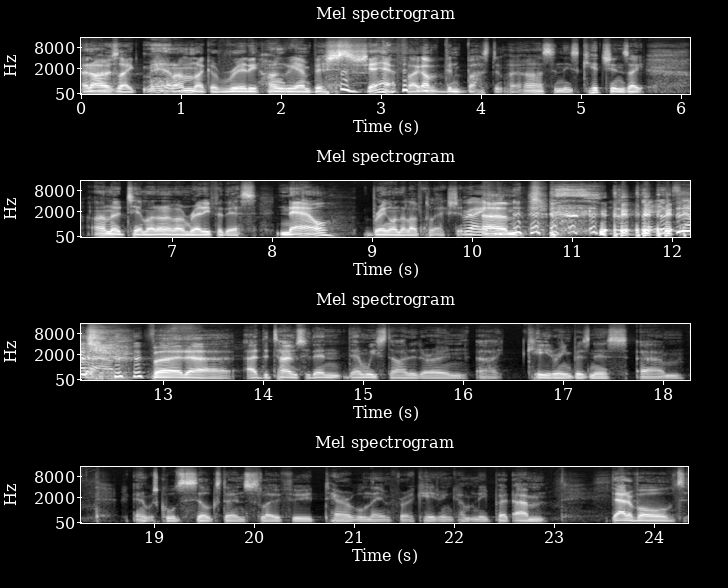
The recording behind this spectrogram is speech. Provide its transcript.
and I was like, "Man, I'm like a really hungry, ambitious chef. Like I've been busting my ass in these kitchens. Like, I don't know, Tim. I don't know if I'm ready for this now." Bring on the Love Collection. Right. Um, Ready to sell out. but uh, at the time, so then then we started our own uh, catering business, um, and it was called Silkstone Slow Food. Terrible name for a catering company, but um, that evolved,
